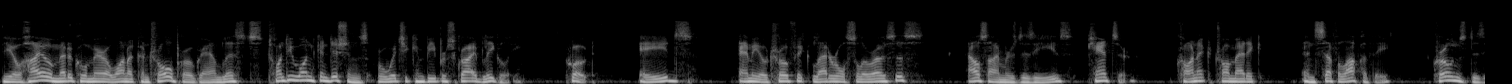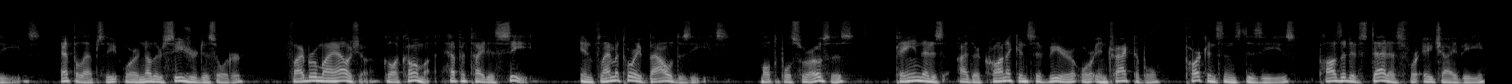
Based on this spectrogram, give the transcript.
The Ohio Medical Marijuana Control Program lists 21 conditions for which it can be prescribed legally. Quote, AIDS, amyotrophic lateral sclerosis, Alzheimer's disease, cancer, chronic traumatic encephalopathy, Crohn's disease, epilepsy or another seizure disorder, fibromyalgia, glaucoma, hepatitis C, inflammatory bowel disease, multiple sclerosis, pain that is either chronic and severe or intractable, Parkinson's disease, positive status for HIV,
